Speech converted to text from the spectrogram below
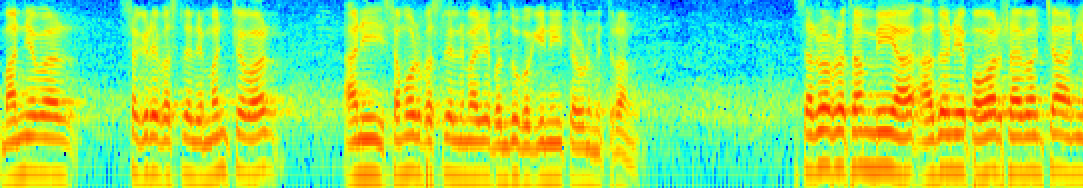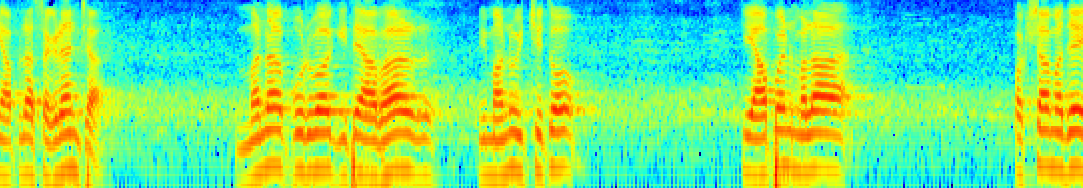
मान्यवर सगळे बसलेले मंचवर आणि समोर बसलेले माझे बंधू भगिनी तरुण मित्रांनो. सर्वप्रथम मी आ- आदरणीय पवार साहेबांच्या आणि आपल्या सगळ्यांच्या मनपूर्वक इथे आभार मी मानू इच्छितो की आपण मला पक्षामध्ये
